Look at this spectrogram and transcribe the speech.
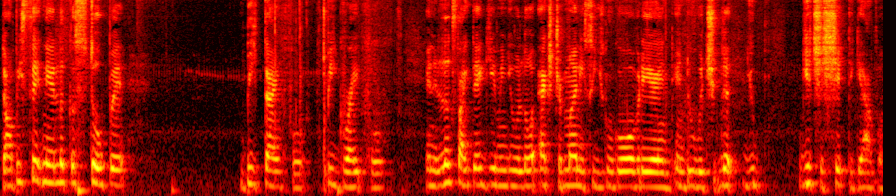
Don't be sitting there looking stupid. Be thankful. Be grateful. And it looks like they're giving you a little extra money so you can go over there and, and do what you you get your shit together.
